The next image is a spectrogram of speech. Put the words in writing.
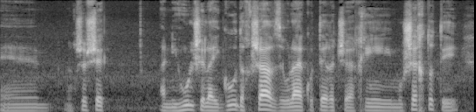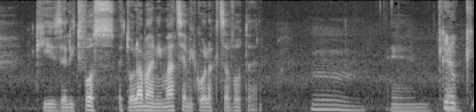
אה, אני חושב שהניהול של האיגוד עכשיו זה אולי הכותרת שהכי מושכת אותי, כי זה לתפוס את עולם האנימציה מכל הקצוות האלה. Mm. אמ, כאילו, כן.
